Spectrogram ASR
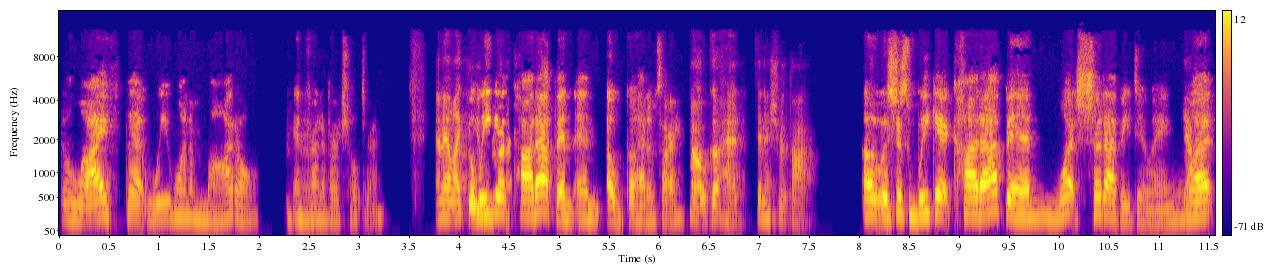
the life that we want to model mm-hmm. in front of our children. And I like that we get caught up and and oh, go ahead. I'm sorry. No, go ahead. Finish your thought. Oh, it was just we get caught up in what should I be doing? Yep. What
